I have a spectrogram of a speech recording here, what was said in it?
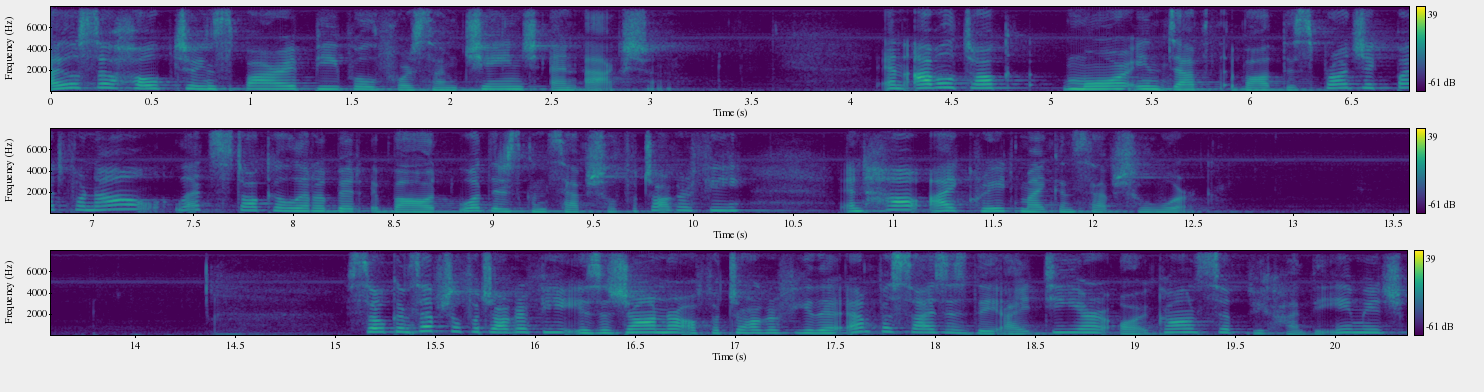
I also hope to inspire people for some change and action. And I will talk more in depth about this project, but for now, let's talk a little bit about what is conceptual photography and how I create my conceptual work. So conceptual photography is a genre of photography that emphasizes the idea or concept behind the image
